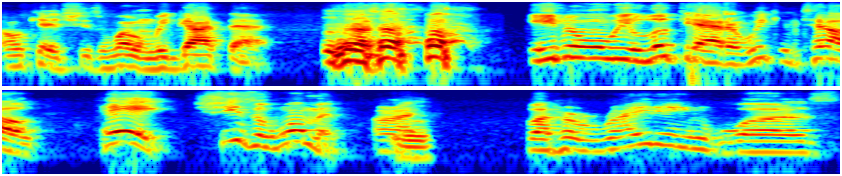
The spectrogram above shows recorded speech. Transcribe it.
okay, she's a woman, we got that. Even when we look at her, we can tell, hey, she's a woman, all right. Mhm. But her writing was,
